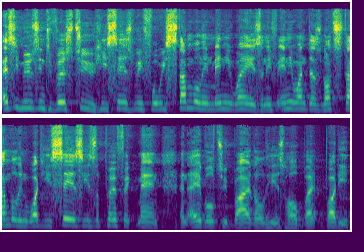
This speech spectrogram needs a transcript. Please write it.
As he moves into verse 2, he says, For we stumble in many ways, and if anyone does not stumble in what he says, he is a perfect man and able to bridle his whole body.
